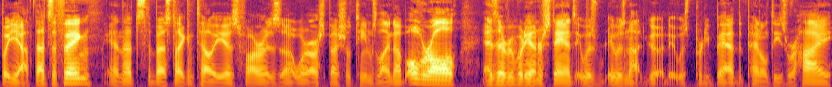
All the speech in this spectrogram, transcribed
But yeah, that's a thing, and that's the best I can tell you as far as uh, where our special teams lined up. Overall, as everybody understands, it was it was not good. It was pretty bad. The penalties were high,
